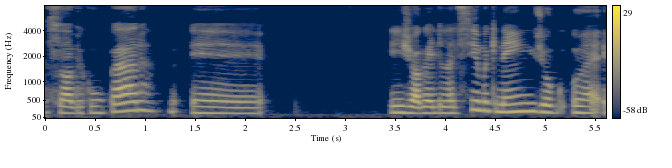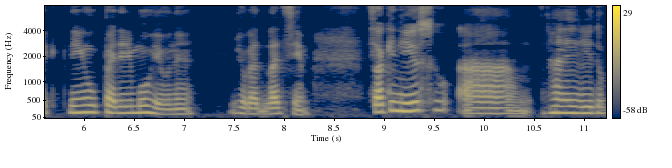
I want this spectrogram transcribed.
sobe com o cara é, e joga ele lá de cima, que nem, jogo, é, que nem o pai dele morreu, né? Jogado lá de cima. Só que nisso, a Haneli, do,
